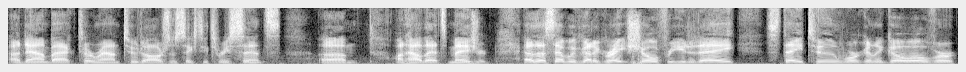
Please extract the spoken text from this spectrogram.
uh, down back to around $2.63 um, on how that's measured. As I said, we've got a great show for you today. Stay tuned. We're going to go over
